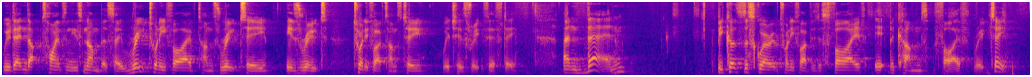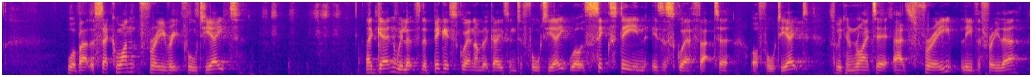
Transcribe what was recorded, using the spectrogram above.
we'd end up timesing these numbers. So root 25 times root 2 is root 25 times 2, which is root 50. And then, because the square root of 25 is just 5, it becomes 5 root 2. What about the second one? 3 root 48. Again, we look for the biggest square number that goes into 48. Well, 16 is a square factor of 48. So we can write it as 3, leave the 3 there,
